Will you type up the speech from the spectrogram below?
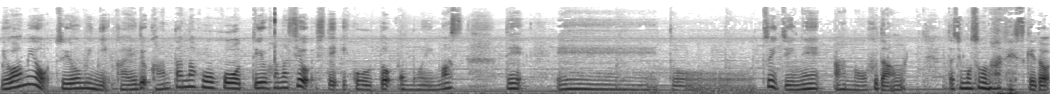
弱みを強みに変える簡単な方法っていう話をしていこうと思います。で、えーと、ついついねあの普段私もそうなんですけど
